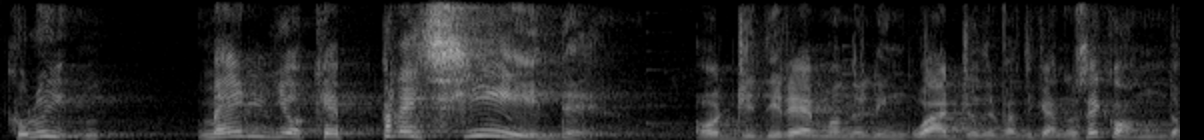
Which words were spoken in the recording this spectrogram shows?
colui meglio che presiede oggi diremmo nel linguaggio del Vaticano II,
